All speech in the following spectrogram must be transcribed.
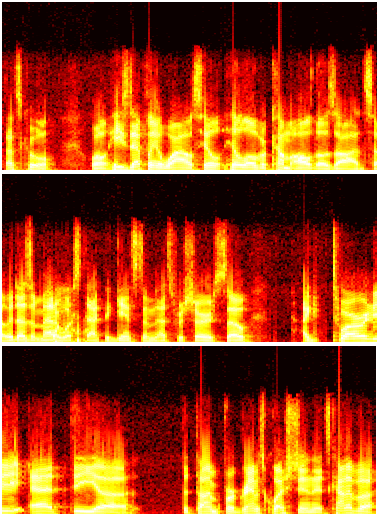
that's cool. Well, he's definitely a Wiles. He'll he'll overcome all those odds. So it doesn't matter what's stacked against him. That's for sure. So I guess we're already at the uh, the time for Graham's question. It's kind of a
